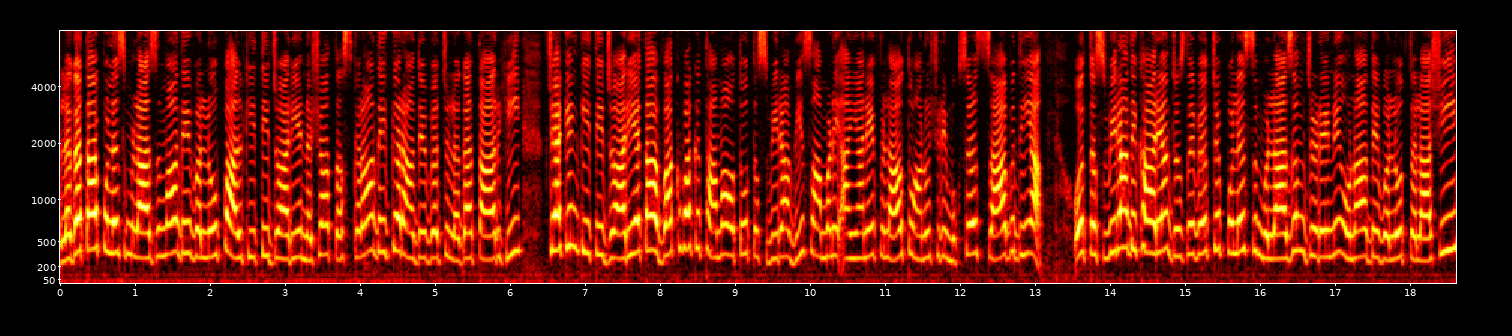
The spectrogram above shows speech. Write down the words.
ਲਗਾਤਾਰ ਪੁਲਿਸ ਮੁਲਾਜ਼ਮਾਂ ਦੇ ਵੱਲੋਂ ਭਾਲ ਕੀਤੀ ਜਾ ਰਹੀ ਹੈ। ਨਸ਼ਾ ਤਸਕਰਾਂ ਦੇ ਘਰਾਂ ਦੇ ਵਿੱਚ ਲਗਾਤਾਰ ਹੀ ਚੈਕਿੰਗ ਕੀਤੀ ਜਾ ਰਹੀ ਹੈ। ਤਾਂ ਵੱਖ-ਵੱਖ ਥਾਵਾਂ ਉਤੋਂ ਤਸਵੀਰਾਂ ਵੀ ਸਾਹਮਣੇ ਆਈਆਂ ਨੇ। ਫਿਲਹਾਲ ਤੁਹਾਨੂੰ ਸ਼੍ਰੀ ਮੁਕਤਸਰ ਸਾਹਿਬ ਦੀਆਂ ਉਹ ਤਸਵੀਰਾਂ ਦਿਖਾ ਰਿਹਾ ਜਿਸ ਦੇ ਵਿੱਚ ਪੁਲਿਸ ਮੁਲਾਜ਼ਮ ਜਿਹੜੇ ਨੇ, ਉਹਨਾਂ ਦੇ ਵੱਲੋਂ ਤਲਾਸ਼ੀ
